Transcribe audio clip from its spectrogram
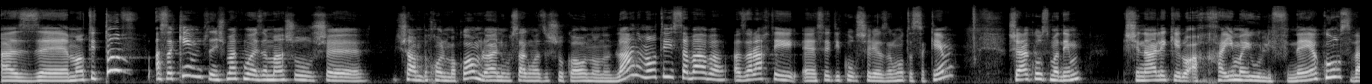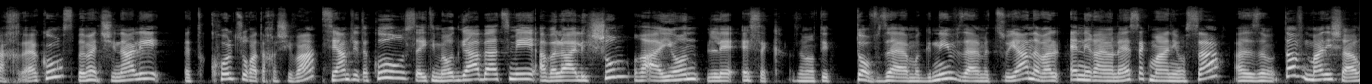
אז uh, אמרתי, טוב, עסקים, זה נשמע כמו איזה משהו ששם בכל מקום, לא היה לי מושג מה זה שוק ההון או נדל"ן, אמרתי, סבבה. אז הלכתי, uh, עשיתי קורס של יזמות עסקים, שהיה קורס מדהים, שינה לי, כאילו, החיים היו לפני הקורס ואחרי הקורס, באמת, שינה לי את כל צורת החשיבה. סיימתי את הקורס, הייתי מאוד גאה בעצמי, אבל לא היה לי שום רעיון לעסק. אז אמרתי, טוב, זה היה מגניב, זה היה מצוין, אבל אין לי רעיון לעסק, מה אני עושה? אז טוב, מה נשאר?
